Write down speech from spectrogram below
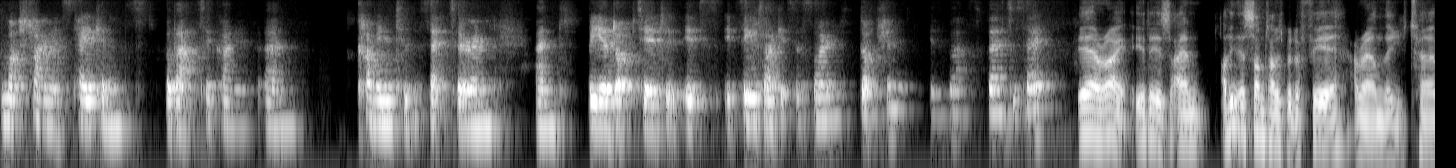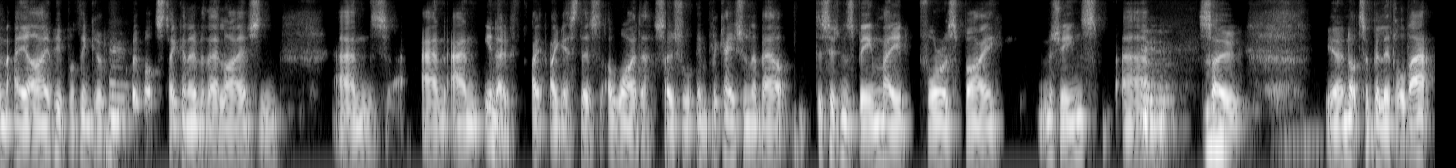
much time it's taken for that to kind of um, come into the sector and and be adopted. It's it seems like it's a slow adoption. Is that fair to say? Yeah, right. It is, and I think there's sometimes a bit of fear around the term AI. People think of mm. robots taking over their lives, and and and and you know, I, I, guess there's a wider social implication about decisions being made for us by machines. Um, mm. So, you know, not to belittle that,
